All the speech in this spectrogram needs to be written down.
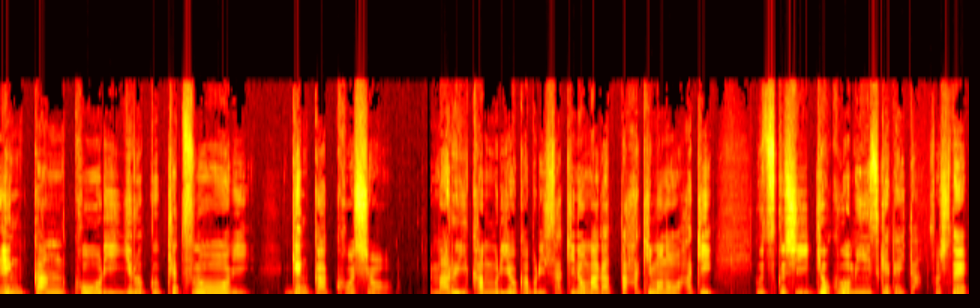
円環氷ゆるくケツを帯び原価交渉丸い冠をかぶり先の曲がった履物を履き美しい玉を身につけていた。そして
